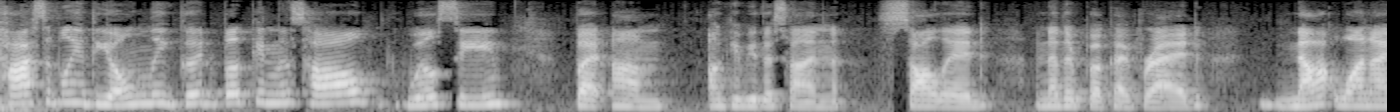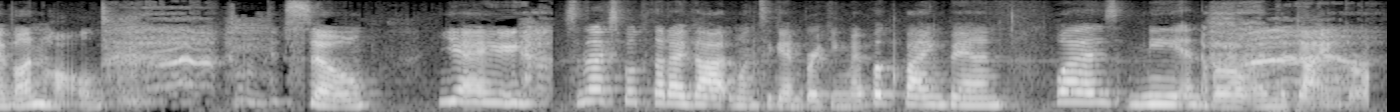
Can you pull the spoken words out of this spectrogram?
Possibly the only good book in this haul. We'll see. But um, I'll Give You this Sun. Solid. Another book I've read. Not one I've unhauled. so, yay. So the next book that I got, once again breaking my book buying ban, was Me and Earl and the Dying Girl.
